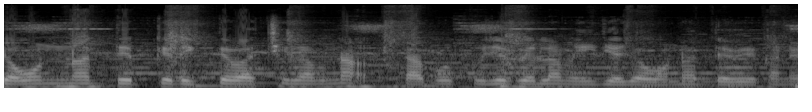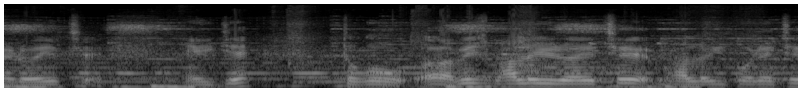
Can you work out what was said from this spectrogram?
জগন্নাথ দেবকে দেখতে পাচ্ছিলাম না। তারপর খুঁজে পেলাম এই যে জগন্নাথ দেব এখানে রয়েছে। এই যে, তো বেশ ভালোই রয়েছে, ভালোই করেছে।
